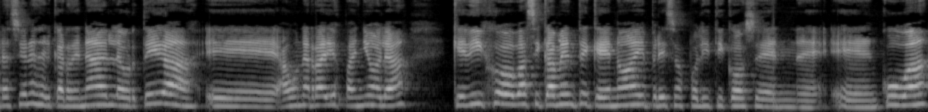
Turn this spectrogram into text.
declaraciones del cardenal Ortega eh, a una radio española que dijo básicamente que no hay presos políticos en, eh, en Cuba,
